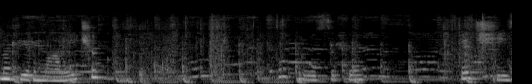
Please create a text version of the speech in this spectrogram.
набір маєчок, по трусику 5-6.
